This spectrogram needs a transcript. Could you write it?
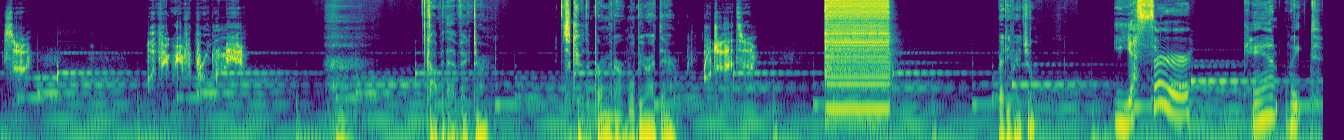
Sir, I think we have a problem here. Hmm. Copy that, Victor. Secure the perimeter. We'll be right there. Roger that, sir. Ready, Rachel? Yes, sir. Can't wait.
